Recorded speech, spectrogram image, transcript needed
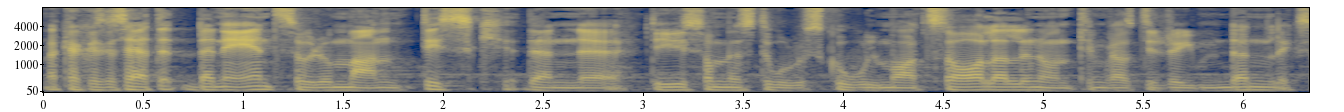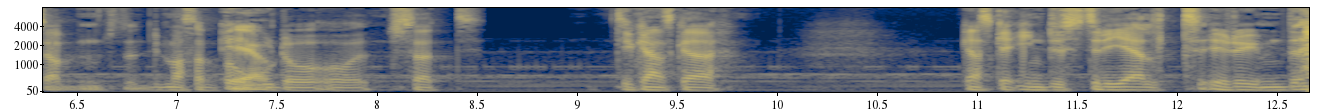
Man kanske ska säga att den är inte så romantisk. Den, eh, det är ju som en stor skolmatsal eller någonting fast i rymden. Liksom. Det är massa bord och, och så att det är ganska, ganska industriellt i rymd.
